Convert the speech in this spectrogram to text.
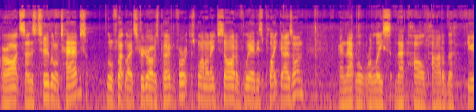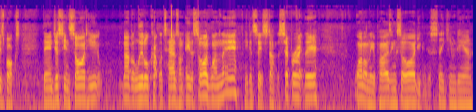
All right so there's two little tabs little flat blade screwdriver is perfect for it just one on each side of where this plate goes on and that will release that whole part of the fuse box. Then just inside here another little couple of tabs on either side one there. You can see it's starting to separate there one on the opposing side you can just sneak him down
